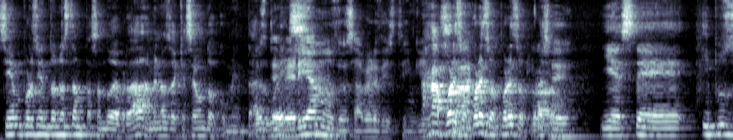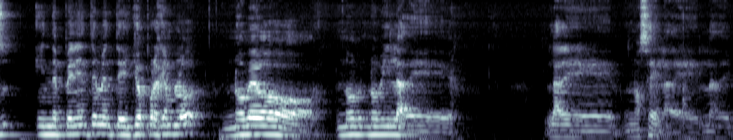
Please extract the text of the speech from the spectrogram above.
100% no están pasando de verdad, a menos de que sea un documental. Pues deberíamos de saber distinguir. Ajá, por eso, Exacto. por eso, por eso, por eso. Sí. Y este, y pues independientemente, yo por ejemplo, no veo, no, no vi la de, la de, no sé, la de, la de,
